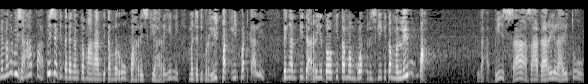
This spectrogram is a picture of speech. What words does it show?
Memangnya bisa apa? Bisa kita dengan kemarahan kita merubah rezeki hari ini menjadi berlipat-lipat kali dengan tidak ridho kita membuat rezeki kita melimpah. Nggak bisa, sadarilah itu.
